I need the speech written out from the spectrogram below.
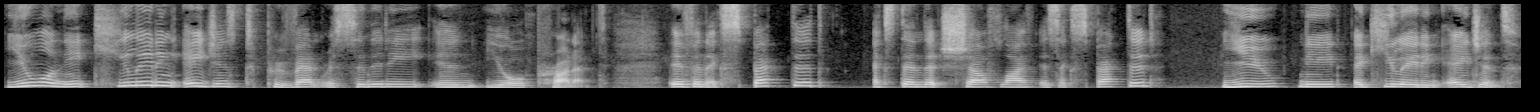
you will need chelating agents to prevent rancidity in your product. If an expected extended shelf life is expected, you need a chelating agent.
